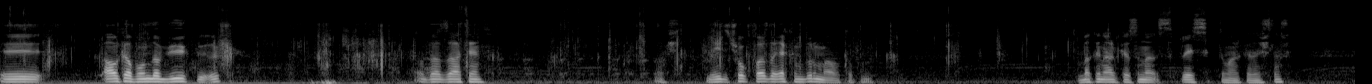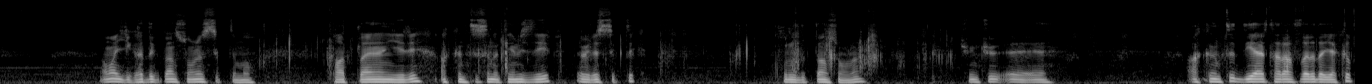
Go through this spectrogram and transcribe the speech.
ee, Al Capone da büyük bir ırk. O da zaten Bak neydi çok fazla yakın durma Al Capone. Bakın arkasına sprey sıktım arkadaşlar. Ama yıkadıktan sonra sıktım o patlayan yeri akıntısını temizleyip öyle sıktık. Kuruduktan sonra. Çünkü eee, akıntı diğer tarafları da yakıp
